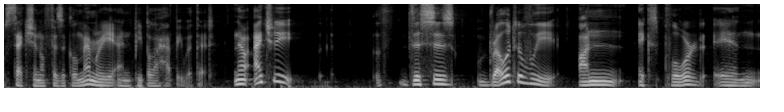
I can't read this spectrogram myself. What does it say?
section of physical memory, and people are happy with it. Now, actually, this is relatively un explored in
